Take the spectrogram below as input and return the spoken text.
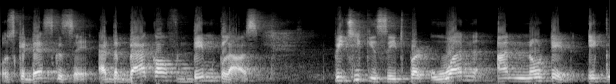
उसके डेस्क से at the back of dim class पीछे की सीट पर वन अनोटेड एक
